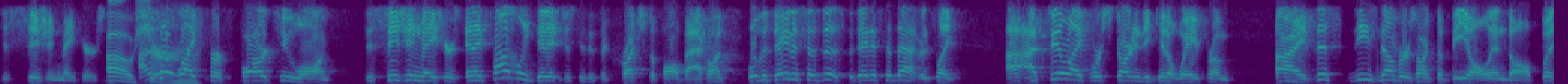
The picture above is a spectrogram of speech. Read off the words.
decision makers. Oh, sure. I felt like for far too long. Decision makers, and they probably did it just because it's a crutch to fall back on. Well, the data said this, the data said that. It's like I, I feel like we're starting to get away from. All right, this these numbers aren't the be all end all. But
